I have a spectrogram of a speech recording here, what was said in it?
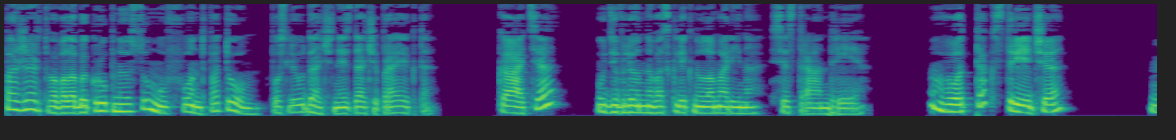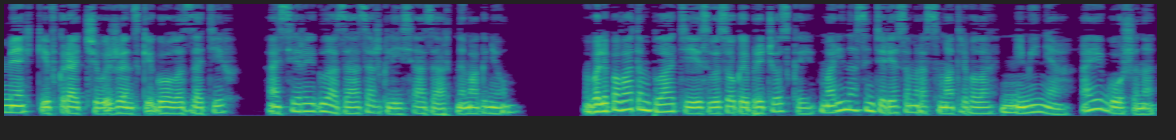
Пожертвовала бы крупную сумму в фонд потом, после удачной сдачи проекта. «Катя?» – удивленно воскликнула Марина, сестра Андрея. «Вот так встреча!» Мягкий, вкрадчивый женский голос затих, а серые глаза зажглись азартным огнем. В олиповатом платье и с высокой прической Марина с интересом рассматривала не меня, а Егошина,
